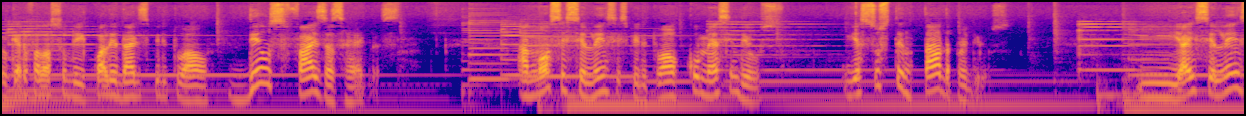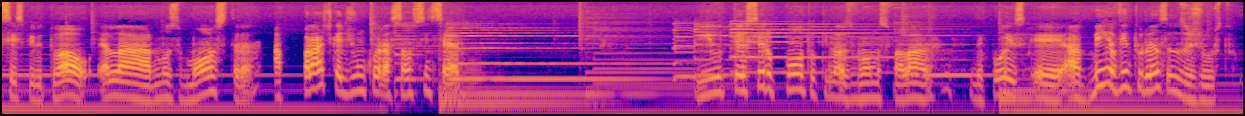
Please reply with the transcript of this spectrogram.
eu quero falar sobre qualidade espiritual. Deus faz as regras. A nossa excelência espiritual começa em Deus e é sustentada por Deus. E a excelência espiritual, ela nos mostra a prática de um coração sincero. E o terceiro ponto que nós vamos falar depois é a bem-aventurança do justo.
